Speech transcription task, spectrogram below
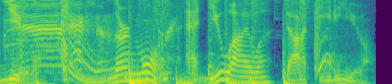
you. Learn more at uiowa.edu.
